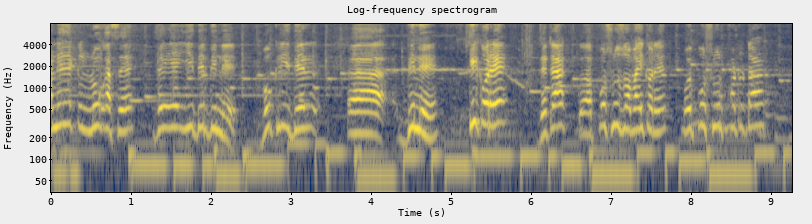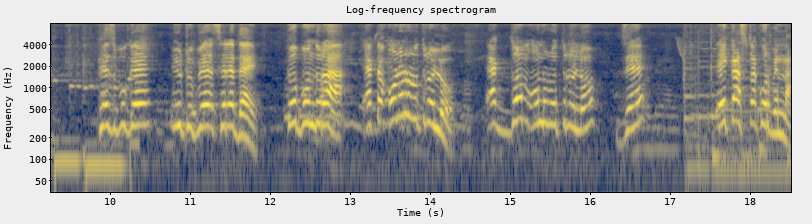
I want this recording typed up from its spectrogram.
অনেক লোক আছে যে এই ঈদের দিনে বকরি ঈদের দিনে কি করে? যেটা পশু জবাই করে, ওই পশুর ফটোটা ফেসবুকে, ইউটিউবে ছেড়ে দেয়। তো বন্ধুরা, একটা অনুরোধ রইল, একদম অনুরোধ রইল যে এই কাজটা করবেন না।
